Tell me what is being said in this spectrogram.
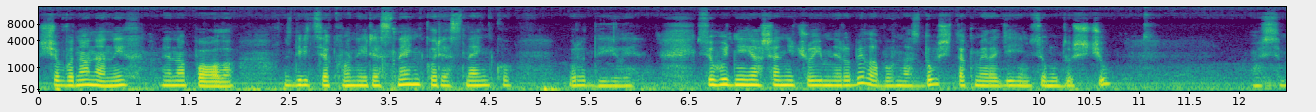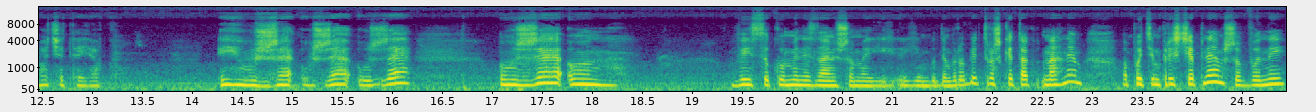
щоб вона на них не напала. Дивіться, як вони рясненько, рясненько вродили. Сьогодні я ще нічого їм не робила, бо в нас дощ, так ми радіємо цьому дощу. Ось бачите як. І вже, уже, уже, уже он високо. Ми не знаємо, що ми їм будемо робити. Трошки так нагнемо, а потім прищепнемо, щоб вони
